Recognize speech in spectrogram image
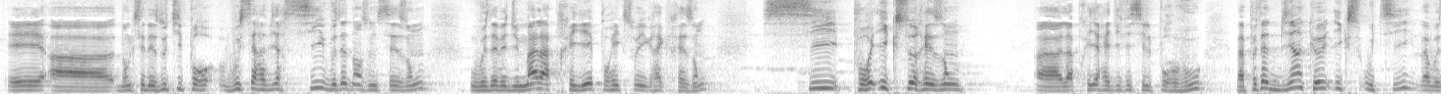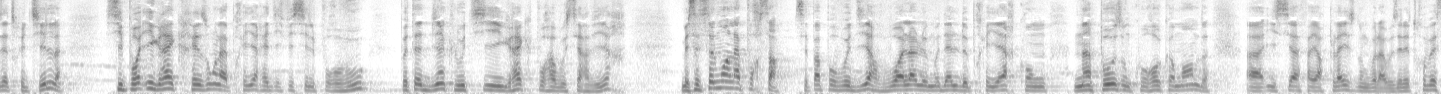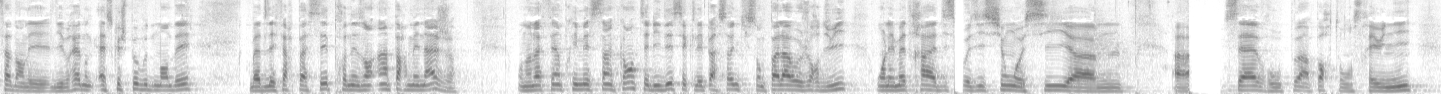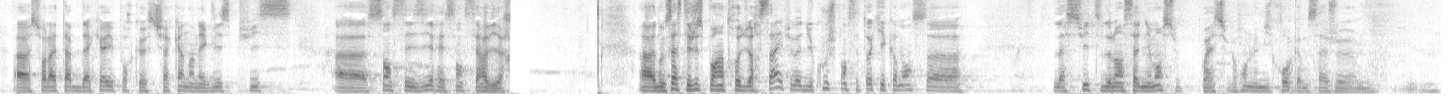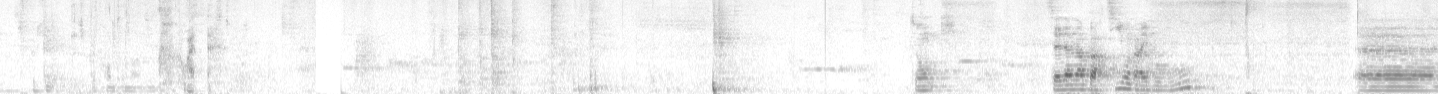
Et euh, donc, c'est des outils pour vous servir si vous êtes dans une saison où vous avez du mal à prier pour X ou Y raison. Si pour X raison, euh, la prière est difficile pour vous, bah, peut-être bien que X outil va vous être utile. Si pour Y raison, la prière est difficile pour vous, peut-être bien que l'outil Y pourra vous servir. Mais c'est seulement là pour ça. C'est pas pour vous dire voilà le modèle de prière qu'on impose ou qu'on recommande euh, ici à Fireplace. Donc voilà, vous allez trouver ça dans les livrets. Donc est-ce que je peux vous demander bah, de les faire passer? Prenez-en un par ménage. On en a fait imprimer 50 et l'idée c'est que les personnes qui ne sont pas là aujourd'hui, on les mettra à disposition aussi euh, à Sèvres ou peu importe où on se réunit euh, sur la table d'accueil pour que chacun dans l'église puisse s'en saisir et s'en servir. Euh, donc ça, c'était juste pour introduire ça. Et puis bah, du coup, je pense que c'est toi qui commence euh, la suite de l'enseignement. Tu peux prendre le micro comme ça, je... Je peux, prendre ton ordi. Ouais. Donc, c'est la dernière partie, on arrive au bout. Euh,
